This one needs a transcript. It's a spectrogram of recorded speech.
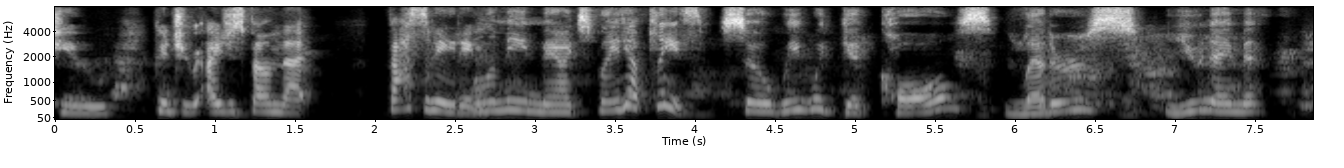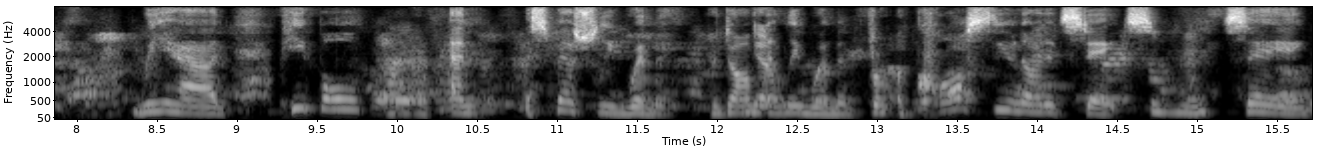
to contribute, I just found that fascinating. Well, I mean, may I explain? yeah, please. So we would get calls, letters, you name it. We had people, and especially women, predominantly women from across the United States mm-hmm. saying,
